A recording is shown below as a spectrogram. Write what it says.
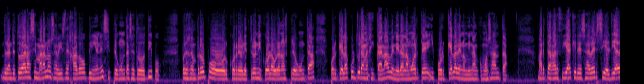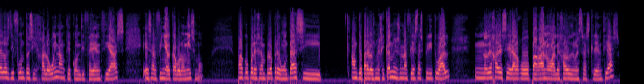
Durante toda la semana nos habéis dejado opiniones y preguntas de todo tipo. Por ejemplo, por correo electrónico, Laura nos pregunta por qué la cultura mexicana venera la muerte y por qué la denominan como santa. Marta García quiere saber si el Día de los Difuntos y Halloween, aunque con diferencias, es al fin y al cabo lo mismo. Paco, por ejemplo, pregunta si, aunque para los mexicanos es una fiesta espiritual, no deja de ser algo pagano alejado de nuestras creencias.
